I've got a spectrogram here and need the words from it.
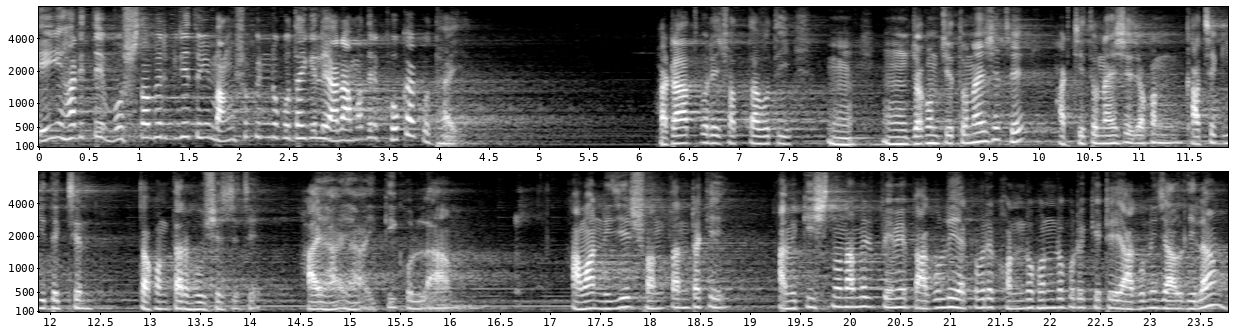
এই হাড়িতে বৈষ্ণবের গিরে তুমি মাংসপিণ্ড কোথায় গেলে আর আমাদের খোকা কোথায়? হঠাৎ করে উম, যখন চেতনা এসেছে আর চেতনা এসে যখন কাছে গিয়ে দেখছেন তখন তার হুশ এসেছে হায় হায় হায় কি করলাম? আমার নিজের সন্তানটাকে আমি কৃষ্ণ নামের প্রেমে পাগলে একেবারে খণ্ড খণ্ড করে কেটে আগুনে জাল দিলাম।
